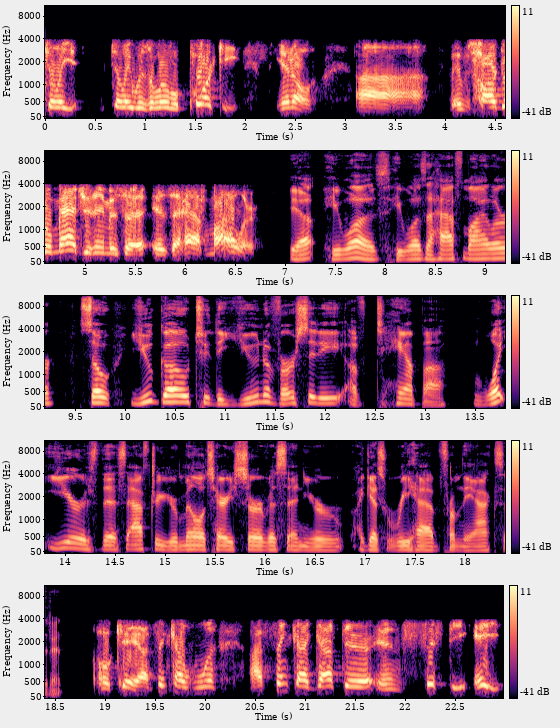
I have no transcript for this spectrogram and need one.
till he till he was a little porky. You know, uh, it was hard to imagine him as a as a half miler. Yeah, he was. He was a half miler. So you go to the University of Tampa. What year is this after your military service and your, I guess, rehab from the accident? Okay, I think I went, I think I got there in '58,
